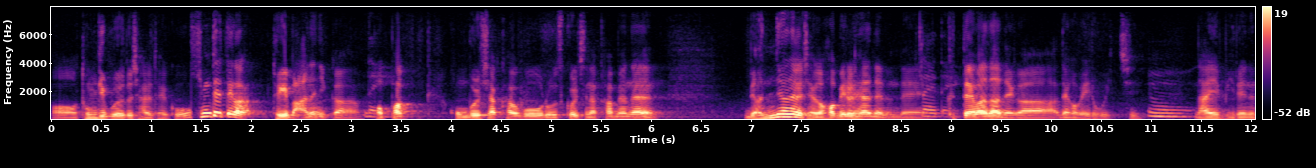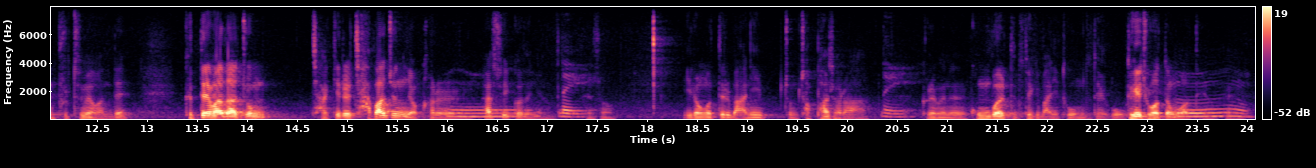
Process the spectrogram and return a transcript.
어, 동기부여도 잘 되고 힘들 때가 되게 많으니까 네. 법학 공부를 시작하고 로스쿨 진학하면은 몇 년을 제가 허비를 해야 되는데 네네. 그때마다 내가 내가 왜 이러고 있지? 음. 나의 미래는 불투명한데 그때마다 좀 자기를 잡아주는 역할을 음. 할 수 있거든요. 네. 그래서 이런 것들을 많이 좀 접하셔라. 네. 그러면은 공부할 때도 되게 많이 도움도 되고 되게 좋았던 것 같아요. 네. 음.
